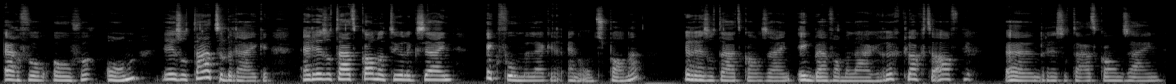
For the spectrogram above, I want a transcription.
ervoor over om resultaat te bereiken. En resultaat kan natuurlijk zijn, ik voel me lekker en ontspannen. Een resultaat kan zijn, ik ben van mijn lage rugklachten af. Ja. Een resultaat kan zijn,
